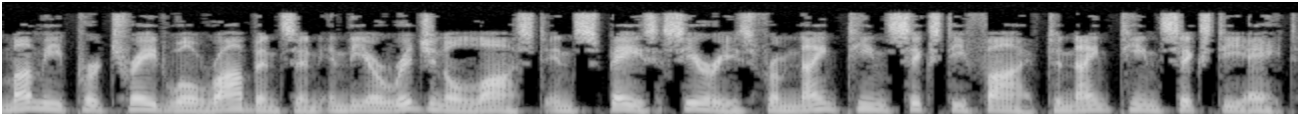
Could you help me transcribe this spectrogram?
Mumy portrayed Will Robinson in the original Lost in Space series from 1965 to 1968.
